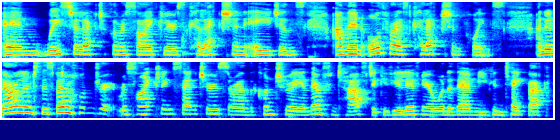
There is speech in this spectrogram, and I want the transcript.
um, waste electrical recyclers, collection agents, and then authorised collection points. And in Ireland, there's about 100 recycling centres around the country, and they're fantastic. If you live near one of them, you can take back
